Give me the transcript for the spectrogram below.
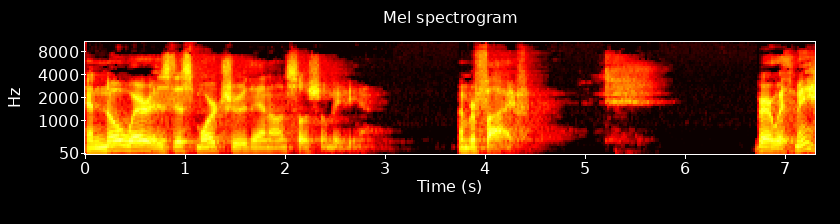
And nowhere is this more true than on social media. Number five. Bear with me.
